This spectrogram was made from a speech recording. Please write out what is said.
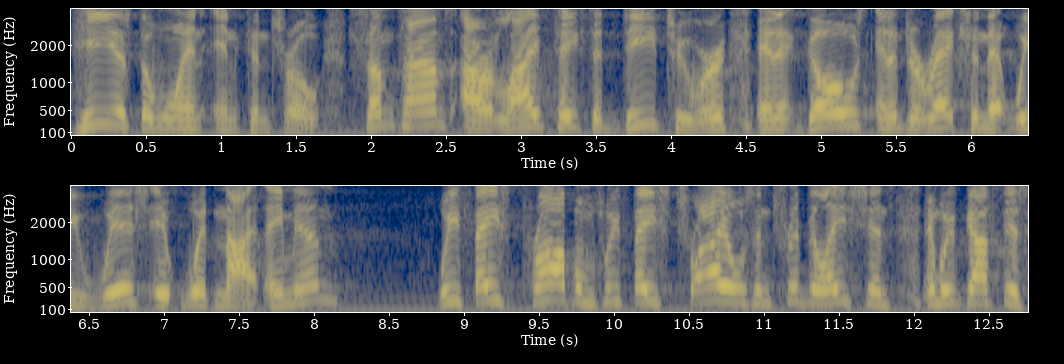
He is the one in control. Sometimes our life takes a detour and it goes in a direction that we wish it would not. Amen? We face problems, we face trials and tribulations, and we've got this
